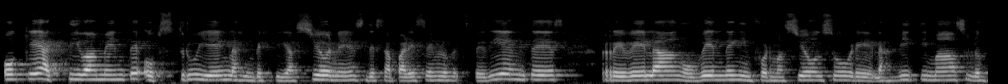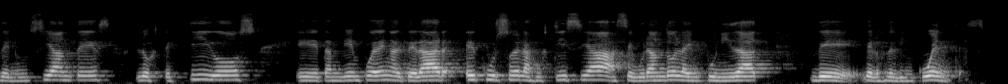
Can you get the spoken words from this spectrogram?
o que activamente obstruyen las investigaciones, desaparecen los expedientes, revelan o venden información sobre las víctimas, los denunciantes, los testigos. Eh, también pueden alterar el curso de la justicia asegurando la impunidad de, de los delincuentes.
